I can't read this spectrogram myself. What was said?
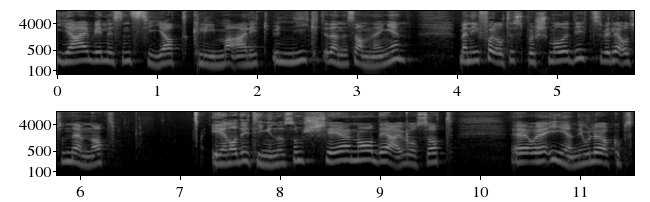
jeg vil nesten si at klima er litt unikt i denne sammenhengen. Men i forhold til spørsmålet ditt så vil jeg også nevne at en av de tingene som skjer nå, det er jo også at eh, Og jeg er enig i Ole Jacobs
